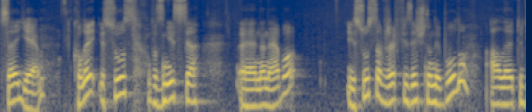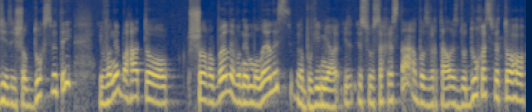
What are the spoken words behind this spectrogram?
це є. Коли Ісус вознісся е, на небо, Ісуса вже фізично не було, але тоді зійшов Дух Святий, і вони багато що робили, вони молились або в ім'я Ісуса Христа, або звертались до Духа Святого.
